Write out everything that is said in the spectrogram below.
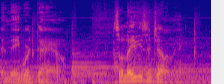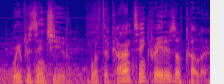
and they were down. So, ladies and gentlemen, we present you with the Content Creators of Color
